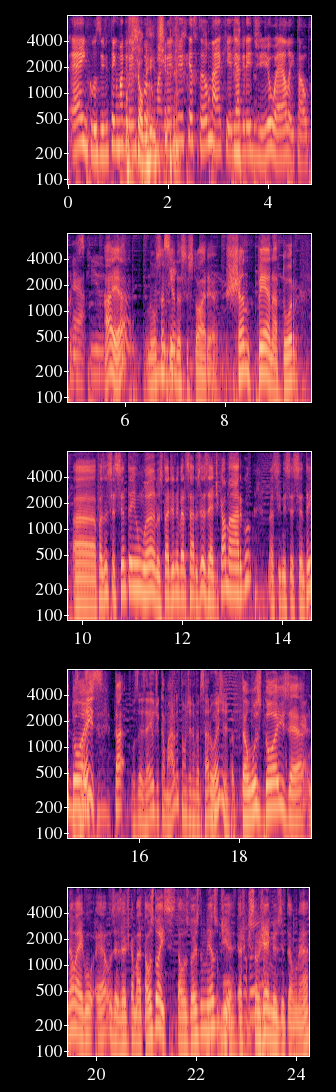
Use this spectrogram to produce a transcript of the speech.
É, inclusive tem uma grande, uma grande questão, né? Que ele agrediu ela e tal, por é. isso que. Ah, é? Não sabia Sim. dessa história. Sean Penn, ator Uh, fazendo 61 anos, tá de aniversário Zezé de Camargo, nascido em 62. Os dois? Tá... O Zezé e o de Camargo estão de aniversário hoje? Estão os dois, é. é. Não, é, é o Zezé de Camargo. Tá os dois. Tá os dois no mesmo Muito dia. Bom. Acho que são gêmeos, então, né?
